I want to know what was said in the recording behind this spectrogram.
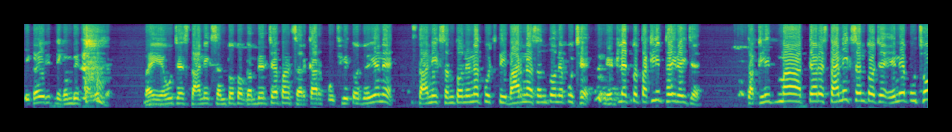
એ કઈ રીતની ગંભીરતા છે? ભાઈ, એવું છે સ્થાનિક સંતો તો ગંભીર છે, પણ સરકાર પૂછવી તો જોઈએ ને. સ્થાનિક સંતોને ન પૂછતી, બહારના સંતોને પૂછે. એટલે જ તો તકલીફ થઈ રહી છે. તકલીફમાં અત્યારે સ્થાનિક સંતો છે, એને પૂછવો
